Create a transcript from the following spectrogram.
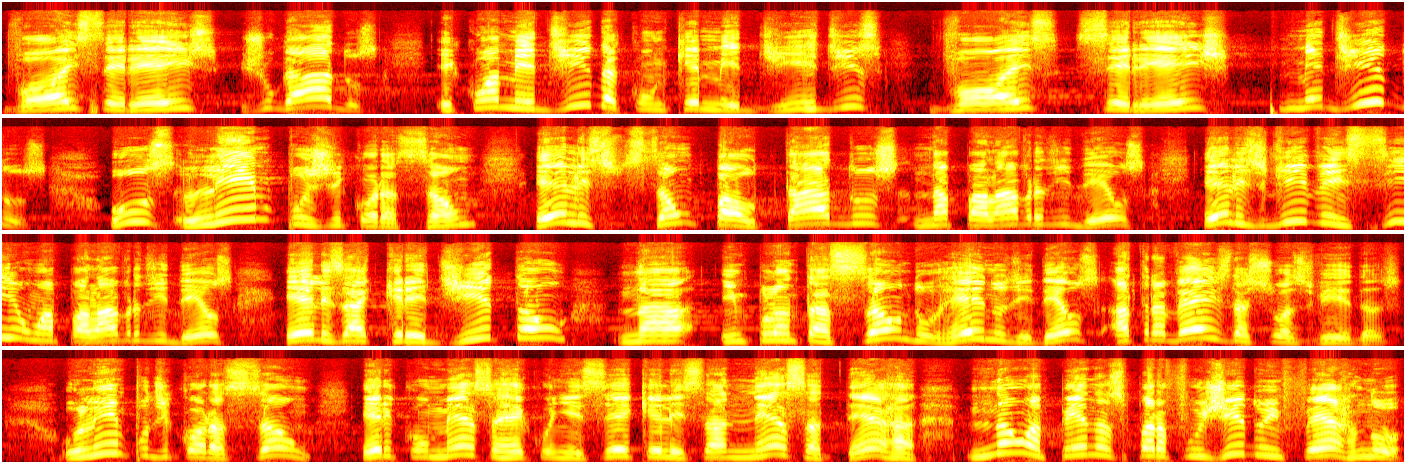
vós sereis julgados, e com a medida com que medirdes, vós sereis medidos. Os limpos de coração, eles são pautados na palavra de Deus. Eles vivenciam a palavra de Deus. Eles acreditam na implantação do reino de Deus através das suas vidas. O limpo de coração, ele começa a reconhecer que ele está nessa terra não apenas para fugir do inferno,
